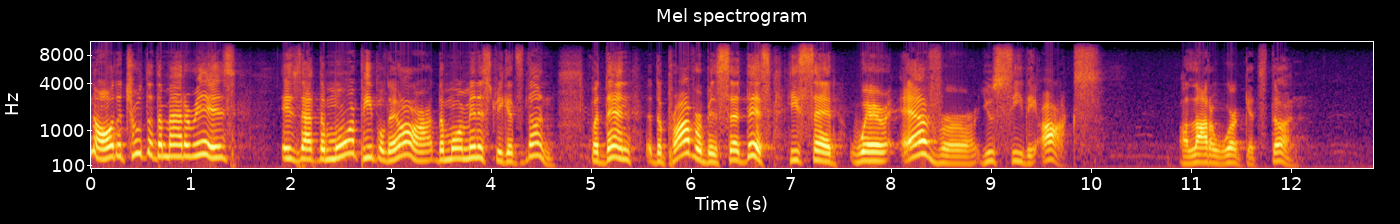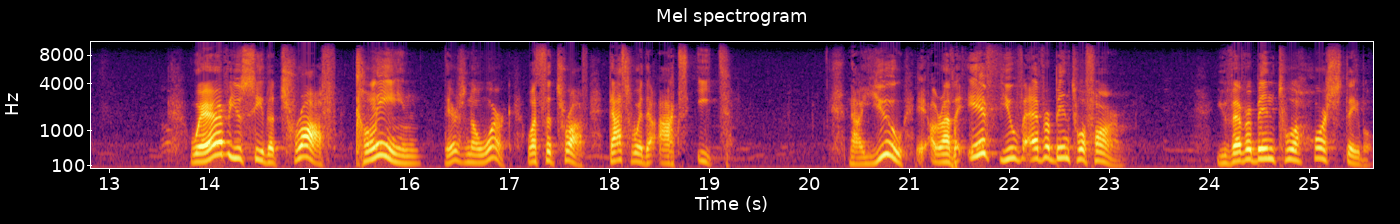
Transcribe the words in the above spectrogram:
No, the truth of the matter is, is that the more people there are, the more ministry gets done. But then the proverbist said this. He said, wherever you see the ox, a lot of work gets done. Wherever you see the trough clean, there's no work. What's the trough? That's where the ox eat. Now, you, or rather, if you've ever been to a farm, you've ever been to a horse stable,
